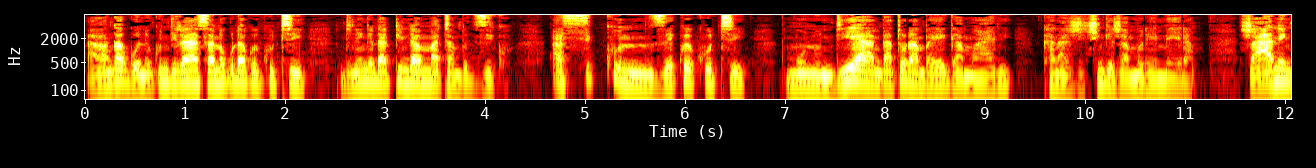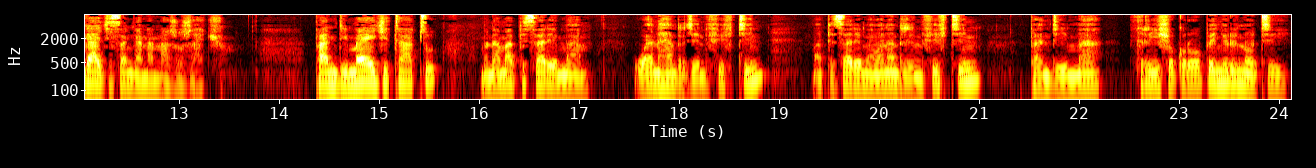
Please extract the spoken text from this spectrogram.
Havangagone kundirasa nokuda kwekuti ndinenge ndapinda mumatambudziko. Asi kunze kwekuti munhu ndiye angatoramba ega mwari kana zvichinge zvamuremera zvaanenge achisangana nazvo zvacho. Pandima yechitatu muna mapisarema 115 mapisarema 115 pandima 3 shoko roupenyu rinoti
